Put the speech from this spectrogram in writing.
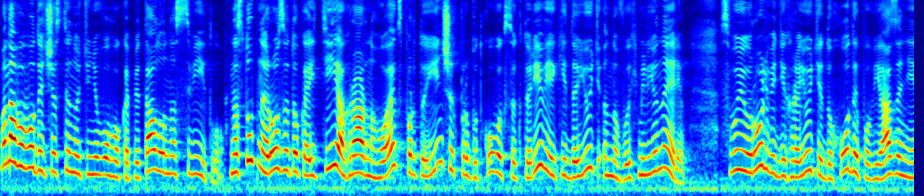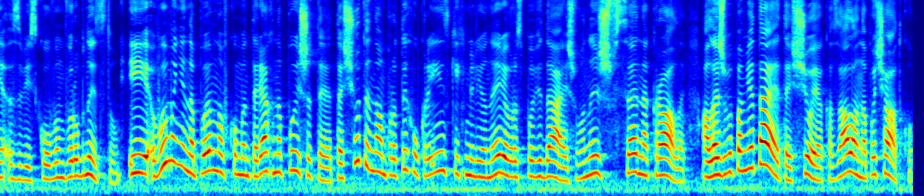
Вона виводить частину тіньового капіталу на світло. Наступний розвиток IT, аграрного експорту і інших прибуткових секторів, які дають нових мільйонерів. Свою роль відіграють і доходи пов'язані з військовим виробництвом. І ви мені напевно в коментарях напишете, та що ти нам про тих українських мільйонерів розповідаєш? Вони ж все накрали. Але ж ви пам'ятаєте, що я казала на початку?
